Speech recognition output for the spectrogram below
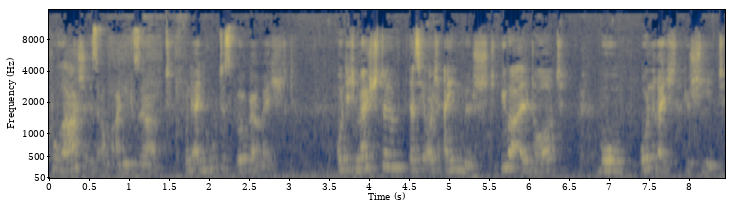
Courage ist auch angesagt und ein gutes Bürgerrecht. Und ich möchte, dass ihr euch einmischt, überall dort, wo Unrecht geschieht,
